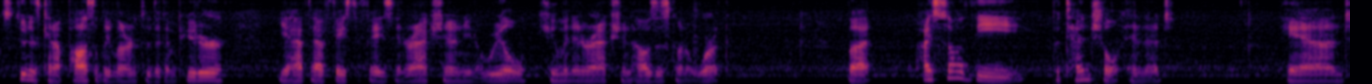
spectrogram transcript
students cannot possibly learn through the computer. You have to have face to face interaction, you know, real human interaction. How is this going to work? But I saw the potential in it, and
